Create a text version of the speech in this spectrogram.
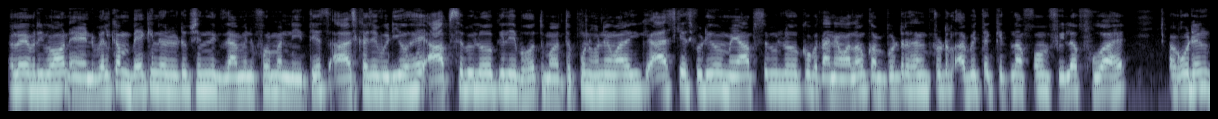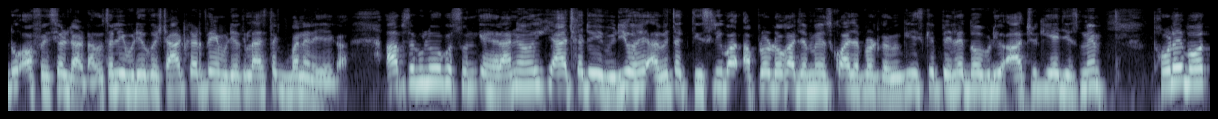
Hello everyone and welcome back in your YouTube channel exam informer Nitish आज का जो वीडियो है, आप सभी लोगों के लिए बहुत महत्वपूर्ण होने वाला है, क्योंकि आज के इस वीडियो में मैं आप सभी लोगों को बताने वाला हूँ कंप्यूटर साइंस टोटल अभी तक कितना फॉर्म फिलअप हुआ है अकॉर्डिंग टू ऑफिशियल डाटा तो चलिए वीडियो को स्टार्ट करते हैं वीडियो के लास्ट तक बने रहिएगा। आप सभी लोगों को सुन के हैरानी होगी कि आज का जो ये वीडियो है, अभी तक तीसरी बार अपलोड होगा जब मैं इसको आज अपलोड करूँगी इसके पहले दो वीडियो आ चुकी है, जिसमें थोड़े बहुत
